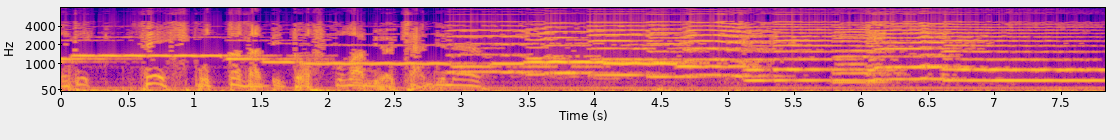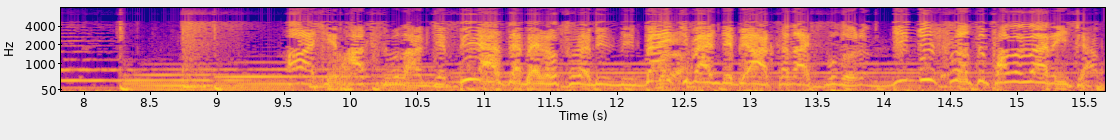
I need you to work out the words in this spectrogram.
Demek Facebook'ta da bir dost bulamıyor kendine. Hakim Haksımıl amca biraz da ben oturabilir miyim? Belki ben de bir arkadaş bulurum. Bir düz suratı falan arayacağım.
